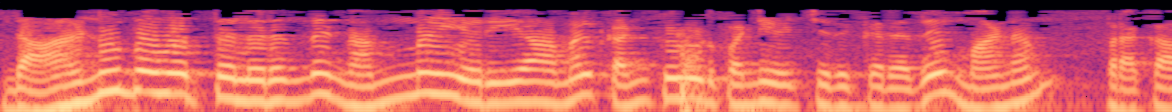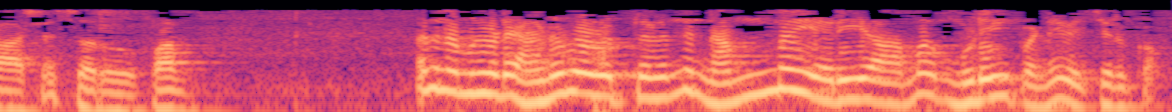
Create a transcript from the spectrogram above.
இந்த அனுபவத்திலிருந்து நம்மை எரியாமல் கன்க்ளூட் பண்ணி வச்சிருக்கிறது மனம் பிரகாச ஸ்வரூபம் அது நம்மளுடைய அனுபவத்திலிருந்து நம்மை எரியாம முடிவு பண்ணி வச்சிருக்கோம்.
